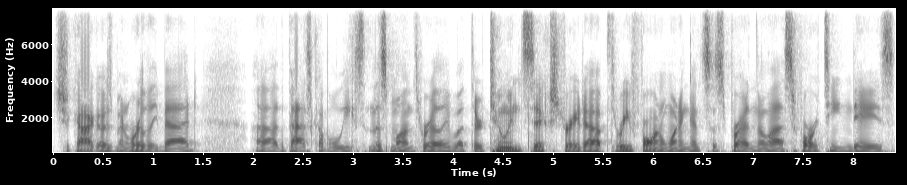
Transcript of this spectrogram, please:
Chicago's been really bad. uh, the past couple weeks and this month, really. But they're two and six straight up, three, four, and one against the spread in the last 14 days.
